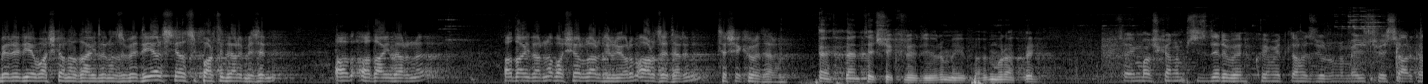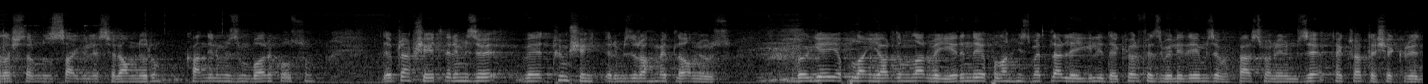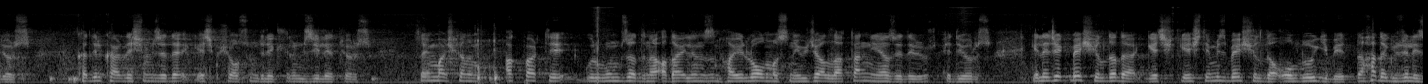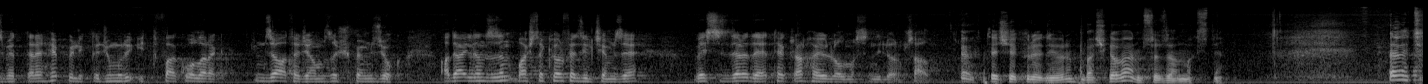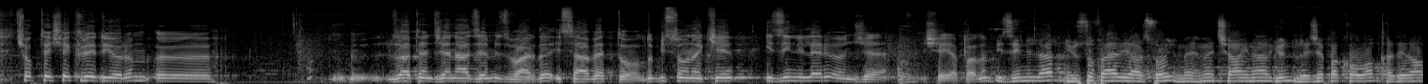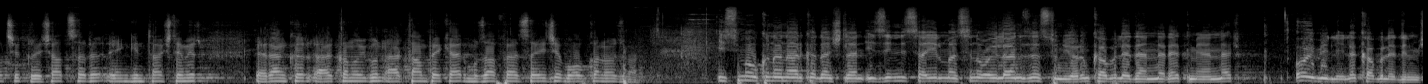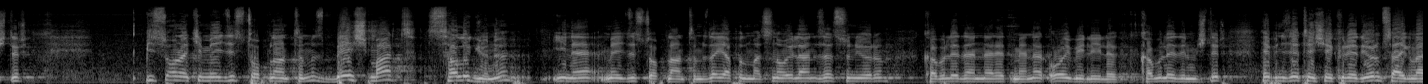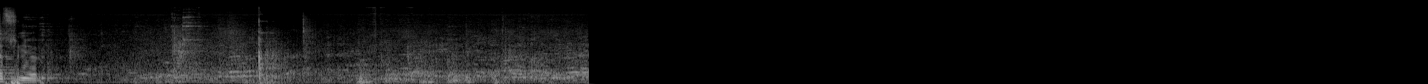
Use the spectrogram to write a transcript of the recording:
belediye başkan adaylığınızı ve diğer siyasi partilerimizin ad- adaylarını adaylarına başarılar diliyorum, arz ederim. Teşekkür ederim. Evet ben teşekkür ediyorum Eyüp abi. Murat Bey. Sayın Başkanım sizleri ve kıymetli Haziran'ın meclis üyesi arkadaşlarımızı saygıyla selamlıyorum. Kandilimiz mübarek olsun. Deprem şehitlerimizi ve tüm şehitlerimizi rahmetle anıyoruz. Bölgeye yapılan yardımlar ve yerinde yapılan hizmetlerle ilgili de Körfez Belediye'mize ve personelimize tekrar teşekkür ediyoruz. Kadir kardeşimize de geçmiş olsun dileklerimizi iletiyoruz. Sayın Başkanım, AK Parti grubumuz adına adaylığınızın hayırlı olmasını Yüce Allah'tan niyaz ediyor- ediyoruz. Gelecek 5 yılda da geç, geçtiğimiz 5 yılda olduğu gibi daha da güzel hizmetlere hep birlikte Cumhur İttifakı olarak imza atacağımıza şüphemiz yok. Adaylığınızın başta Körfez ilçemize ve sizlere de tekrar hayırlı olmasını diliyorum. Sağ olun. Evet teşekkür ediyorum. Başka var mı söz almak isteyen? Evet çok teşekkür ediyorum. Ee, zaten cenazemiz vardı. isabet de oldu. Bir sonraki izinlileri önce şey yapalım. İzinliler Yusuf Eryarsoy, Mehmet Şahin Ergün, Recep Akova, Kadir Alçık, Reşat Sarı, Engin Taşdemir, Eren Kır, Erkan Uygun, Ertan Peker, Muzaffer Sayıcı, Volkan Özmen. İsmi okunan arkadaşların izinli sayılmasını oylarınıza sunuyorum. Kabul edenler etmeyenler oy birliğiyle kabul edilmiştir. Bir sonraki meclis toplantımız 5 Mart Salı günü yine meclis toplantımızda yapılmasını oylarınıza sunuyorum. Kabul edenler etmeyenler oy birliğiyle kabul edilmiştir. Hepinize teşekkür ediyorum, saygılar sunuyorum.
